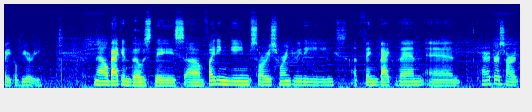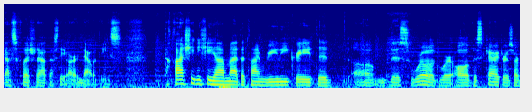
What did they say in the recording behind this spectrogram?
Fatal Fury. Now, back in those days, um, fighting game stories weren't really a thing back then, and characters aren't as fleshed out as they are nowadays. Takashi Nishiyama at the time really created um, this world where all of his characters are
